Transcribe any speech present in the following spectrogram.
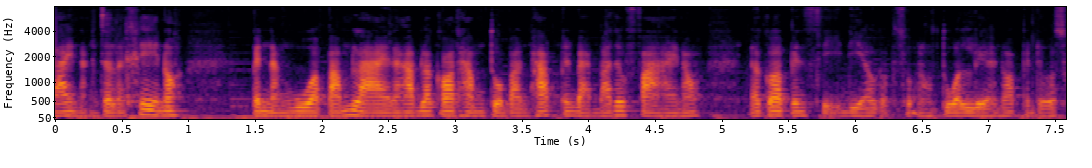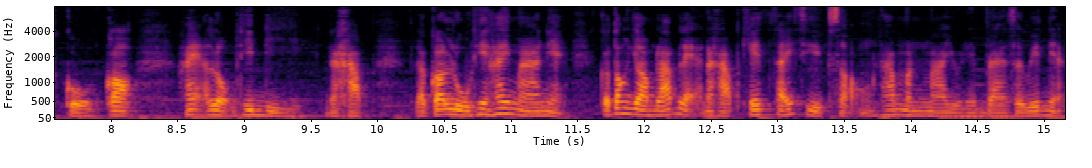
ลายหนังจระเข้เนาะเป็นหนังวัวปั๊มลายนะครับ แล้วก็ทำตัวบานพับเป็นแบบบัตเตอร์ไฟเนาะแล้วก็เป็นสีเดียวกับส่วนของตัวเรือเนาะเป็นโรสโกก็ให้อารมณ์ที่ดีนะครับ แล้วก็รูที่ให้มาเนี่ยก็ต้องยอมรับแหละนะครับเคสไซส์ 42 ถ้ามันมาอยู่ในแบรนด์สวิตเนี่ย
